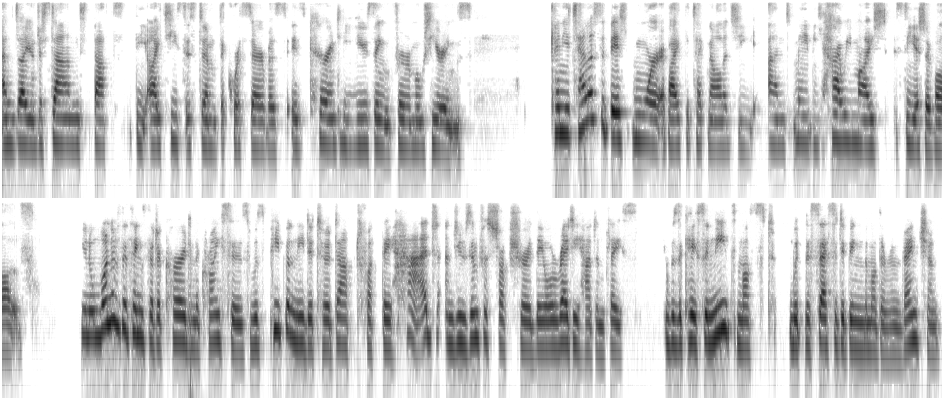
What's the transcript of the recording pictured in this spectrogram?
and I understand that's the IT system the court service is currently using for remote hearings. Can you tell us a bit more about the technology and maybe how we might see it evolve? You know, one of the things that occurred in the crisis was people needed to adapt what they had and use infrastructure they already had in place. It was a case of needs must, with necessity being the mother of invention.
